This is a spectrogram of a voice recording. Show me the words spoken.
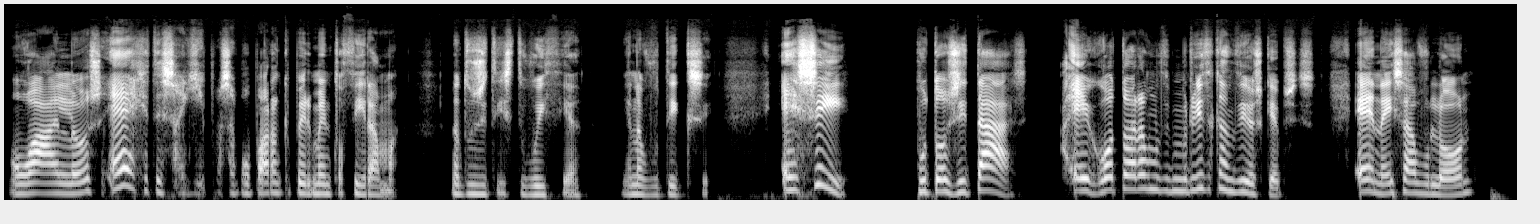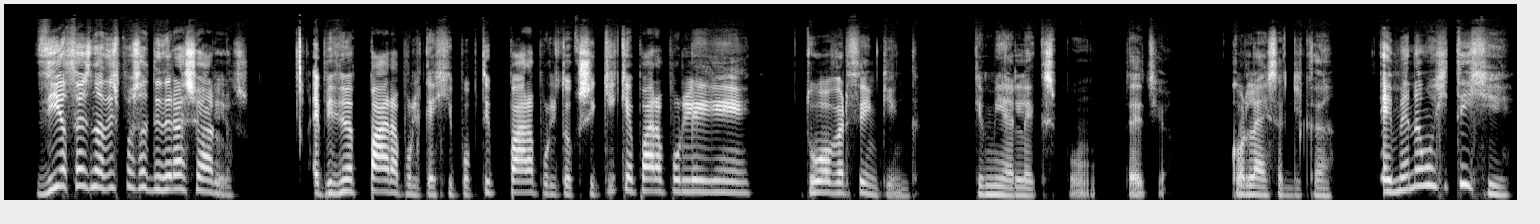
Ο άλλος έρχεται σαν γήπας από πάνω και περιμένει το θύραμα να του ζητήσει τη βοήθεια για να βουτήξει. Εσύ που το ζητάς, εγώ τώρα μου δημιουργήθηκαν δύο σκέψεις. Ένα, είσαι αβουλών. Δύο, θες να δεις πώς θα αντιδράσει ο άλλος. Επειδή είμαι πάρα πολύ καχύποπτη, πάρα πολύ τοξική και πάρα πολύ του overthinking. Και μία λέξη που τέτοιο κολλάει στα αγγλικά. Εμένα μου έχει τύχει.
